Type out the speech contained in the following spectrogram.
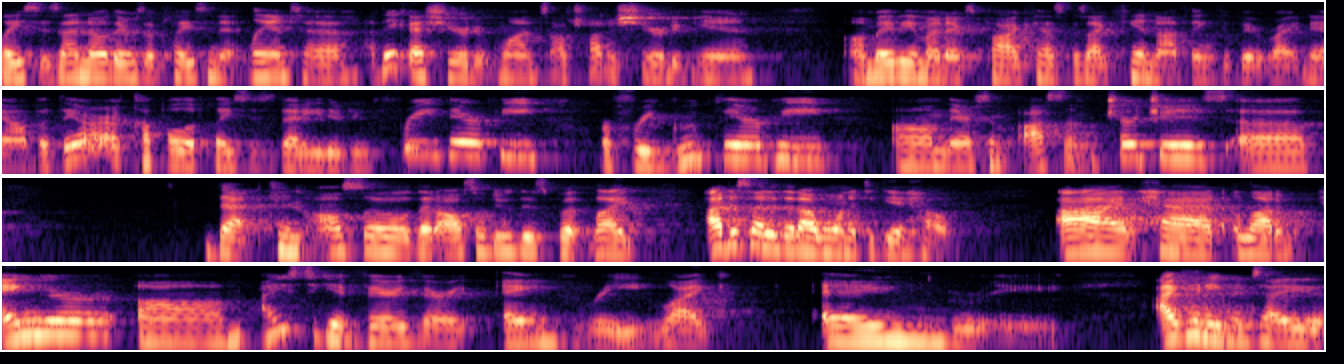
places. I know there's a place in Atlanta. I think I shared it once. I'll try to share it again, uh, maybe in my next podcast because I cannot think of it right now. But there are a couple of places that either do free therapy or free group therapy. Um, there are some awesome churches uh, that can also that also do this. But like, I decided that I wanted to get help. I had a lot of anger. Um, I used to get very, very angry, like angry. I can't even tell you.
